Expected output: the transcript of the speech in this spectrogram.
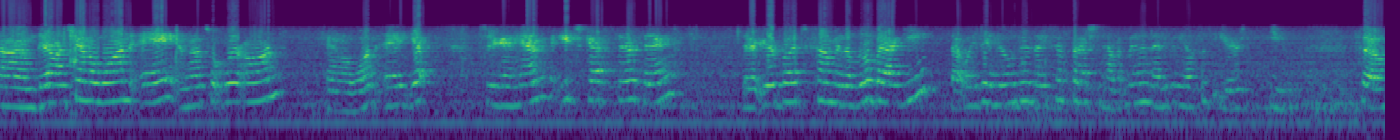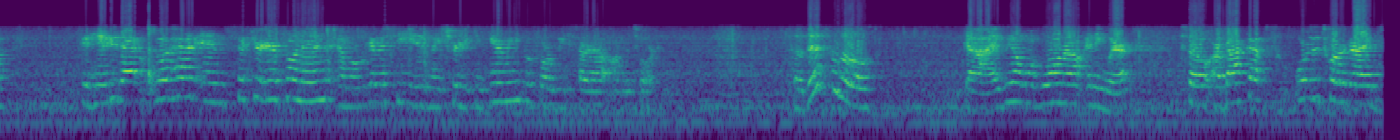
Um, they're on channel 1A, and that's what we're on. Channel 1A, yep. So you're going to hand each guest their thing. Their earbuds come in a little baggie. That way they know they're nice and fresh and haven't been in anybody else's ears. You. So, you can hand you that. Go ahead and stick your earphone in, and what we're going to see is make sure you can hear me before we start out on the tour. So this little guy, we don't want blown out anywhere. So our backups or the tour guides,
